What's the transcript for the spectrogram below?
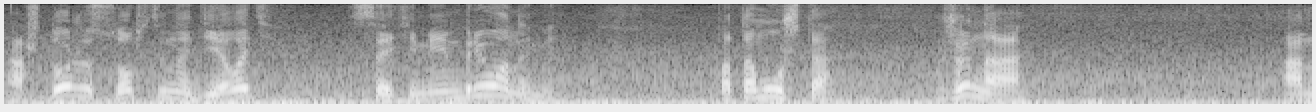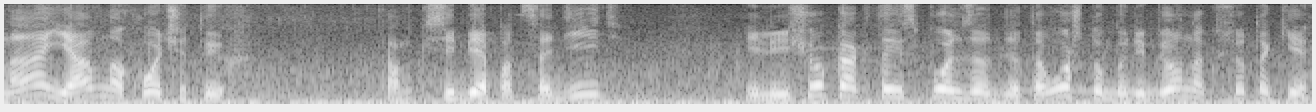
А что же, собственно, делать с этими эмбрионами? Потому что жена, она явно хочет их там, к себе подсадить или еще как-то использовать для того, чтобы ребенок все-таки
